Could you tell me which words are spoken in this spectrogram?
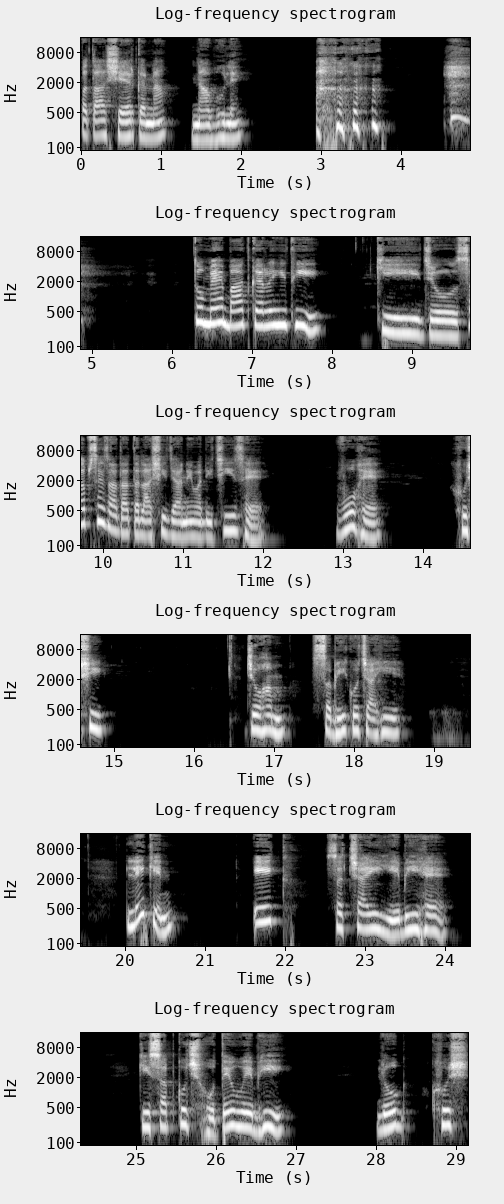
पता शेयर करना ना भूलें। तो मैं बात कर रही थी कि जो सबसे ज़्यादा तलाशी जाने वाली चीज़ है, वो है खुशी जो हम सभी को चाहिए। लेकिन एक सच्चाई ये भी है कि सब कुछ होते हुए भी लोग खुश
